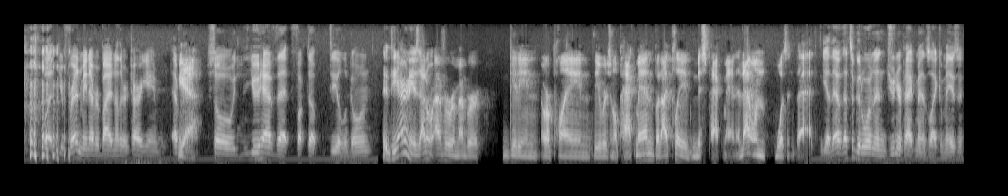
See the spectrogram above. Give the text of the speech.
but your friend may never buy another Atari game Yeah. So you have that fucked up deal going. The irony is, I don't ever remember getting or playing the original Pac-Man, but I played Miss Pac-Man, and that one wasn't bad. Yeah, that that's a good one, and Junior Pac-Man's like amazing.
